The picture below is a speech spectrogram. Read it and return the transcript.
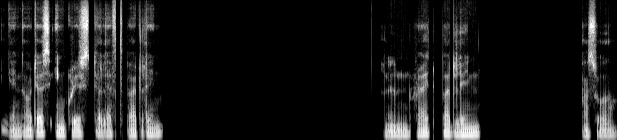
then I'll just increase the left padding and right padding as well.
